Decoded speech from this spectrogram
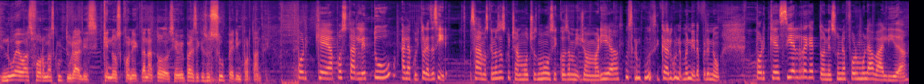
nuevas formas culturales que nos conectan a todos. Y a mí me parece que eso es súper importante. ¿por qué apostarle tú a la cultura? Es decir, sabemos que nos escuchan muchos músicos, a mí, yo amaría hacer música de alguna manera, pero no. ¿Por qué si el reggaetón es una fórmula válida?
